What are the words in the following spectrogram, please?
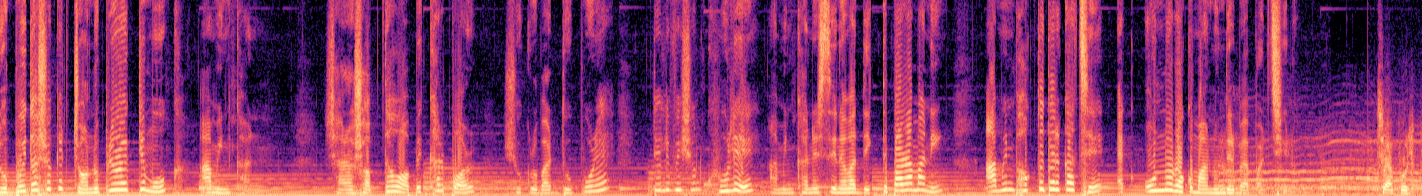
নব্বই দশকের জনপ্রিয় একটি মুখ আমিন খান। সারা সপ্তাহ অপেক্ষার পর শুক্রবার দুপুরে টেলিভিশন খুলে আমিন খানের সিনেমা দেখতে পারা মানে আমিন ভক্তদের কাছে এক অন্যরকম আনন্দের ব্যাপার ছিল। যা বলব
